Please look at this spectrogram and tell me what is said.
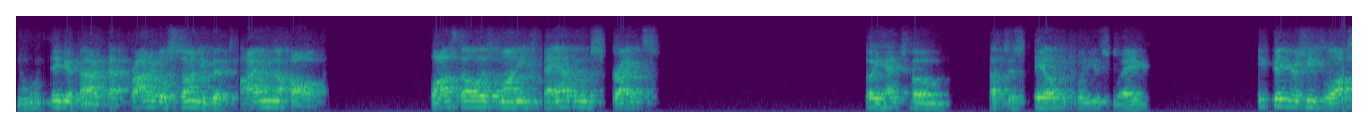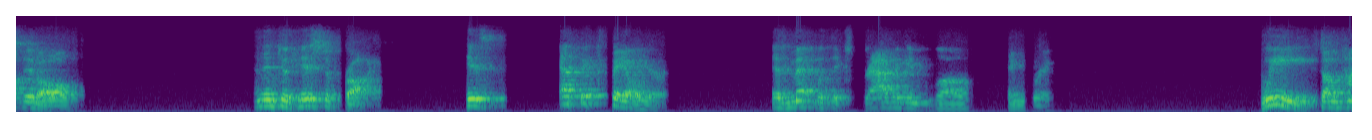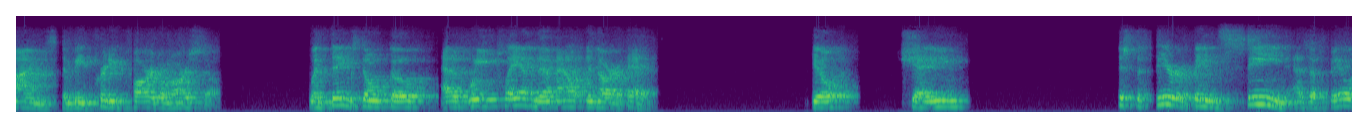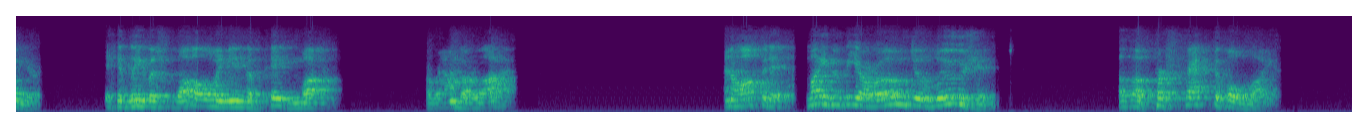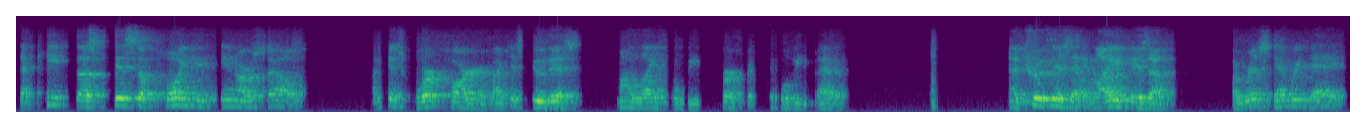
When we think about it, that prodigal son, he lived high on the hog, lost all his money, fathom strikes. So he heads home, tucks his tail between his legs. He figures he's lost it all. And then to his surprise, his epic failure is met with extravagant love and grace. We sometimes can be pretty hard on ourselves when things don't go as we plan them out in our head. Guilt, shame, just the fear of being seen as a failure. It can leave us wallowing in the pig muck around our lives. And often it might even be our own delusions of a perfectible life that keeps us disappointed in ourselves. If I just work harder, if I just do this, my life will be perfect. It will be better. And the truth is that life is a, a risk every day.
